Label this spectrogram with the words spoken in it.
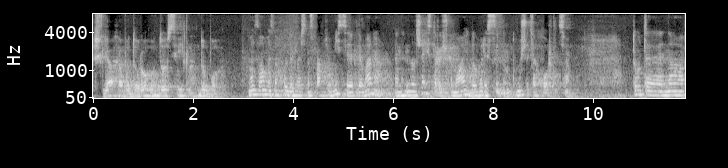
шлях або дорогу до світла, до Бога. Ми з вами знаходимося насправді в місці, як для мене, не лише історичному, а й доволі сильному, тому що це Хортиця. Тут е, на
